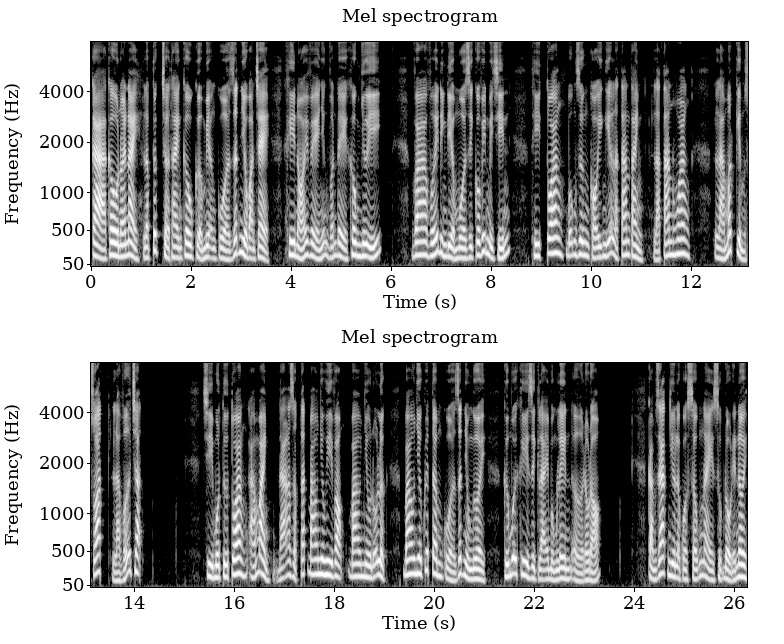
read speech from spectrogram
Cả câu nói này lập tức trở thành câu cửa miệng của rất nhiều bạn trẻ khi nói về những vấn đề không như ý. Và với đỉnh điểm mùa dịch Covid-19 thì toang bỗng dưng có ý nghĩa là tan tành, là tan hoang, là mất kiểm soát, là vỡ trận. Chỉ một từ toang ám ảnh đã dập tắt bao nhiêu hy vọng, bao nhiêu nỗ lực, bao nhiêu quyết tâm của rất nhiều người cứ mỗi khi dịch lại bùng lên ở đâu đó. Cảm giác như là cuộc sống này sụp đổ đến nơi.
